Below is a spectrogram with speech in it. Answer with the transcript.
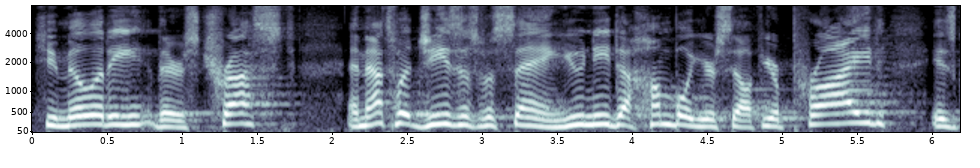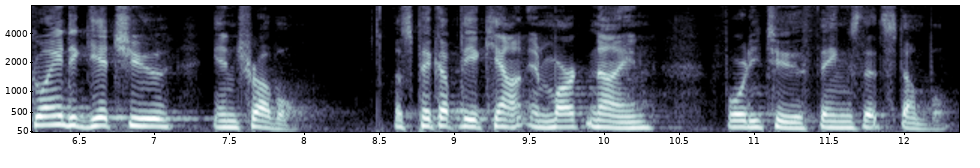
humility, there's trust. And that's what Jesus was saying. You need to humble yourself. Your pride is going to get you in trouble. Let's pick up the account in Mark 9 42, things that stumble.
